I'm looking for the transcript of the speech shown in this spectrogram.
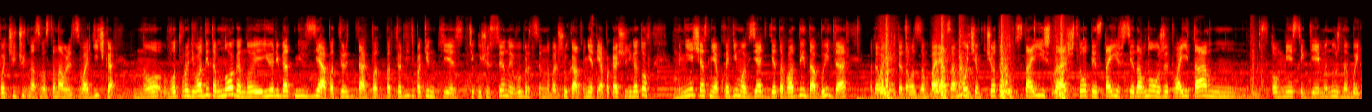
По чуть-чуть нас восстанавливается водичка, но вот вроде воды-то много, но ее, ребят, нельзя. Подтвердить, так, под, подтвердите, покинуть текущую сцену и выбраться на большую карту. Нет, я пока еще не готов. Мне сейчас необходимо взять где-то воды, добыть, да? Давайте вот этого зомбаря замочим. Что ты тут стоишь-то? Что ты стоишь? Все давно уже твои там, в том месте, где им и нужно быть.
